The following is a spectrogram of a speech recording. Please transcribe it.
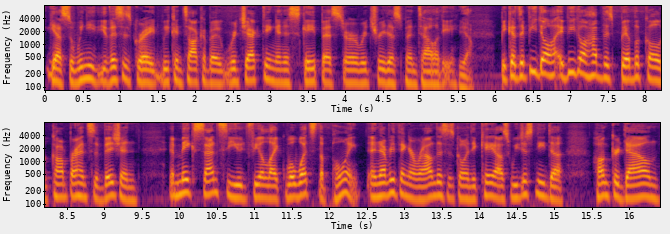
yeah. So we need this is great. We can talk about rejecting an escapist or a retreatist mentality. yeah because if you don't if you don't have this biblical comprehensive vision it makes sense that you'd feel like well what's the point? And everything around us is going to chaos. We just need to hunker down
